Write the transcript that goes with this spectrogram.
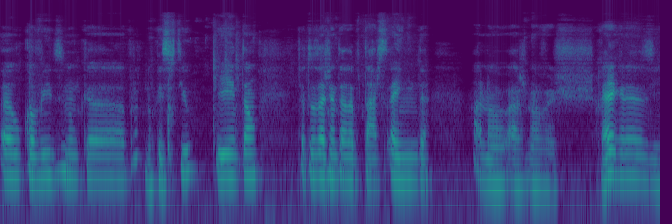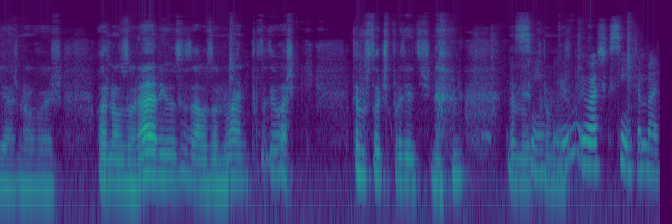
ah, o Covid nunca, pronto, nunca existiu. E então está toda a gente a adaptar-se ainda às novas regras e às novas, aos novos horários, às aulas online. Portanto, eu acho que estamos todos perdidos na, na Sim, metro mesmo. eu, eu acho que sim também.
